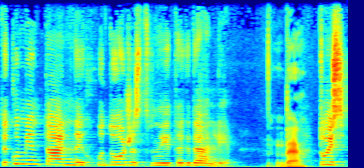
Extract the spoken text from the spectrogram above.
документальные, художественные и так далее. Да. То есть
